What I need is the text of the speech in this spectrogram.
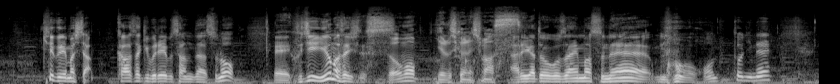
来てくれました川崎ブレイブサンダースの、えー藤井優馬選手です。どうもよろしくお願いします。ありがとうございますね。もう本当にね。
